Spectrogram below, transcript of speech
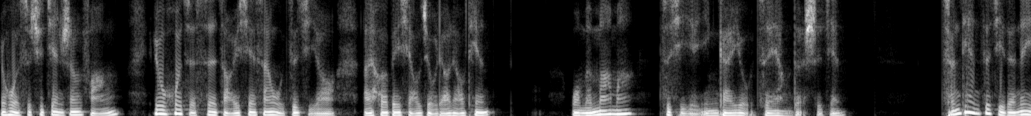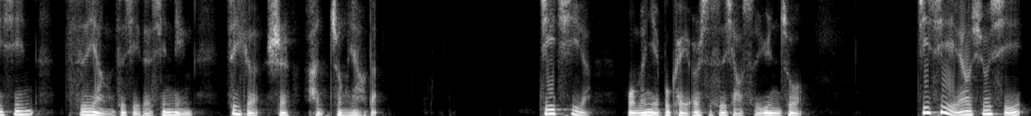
又或者是去健身房，又或者是找一些三五知己哦，来喝杯小酒聊聊天。我们妈妈自己也应该有这样的时间，沉淀自己的内心，滋养自己的心灵，这个是很重要的。机器啊，我们也不可以二十四小时运作，机器也要休息，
